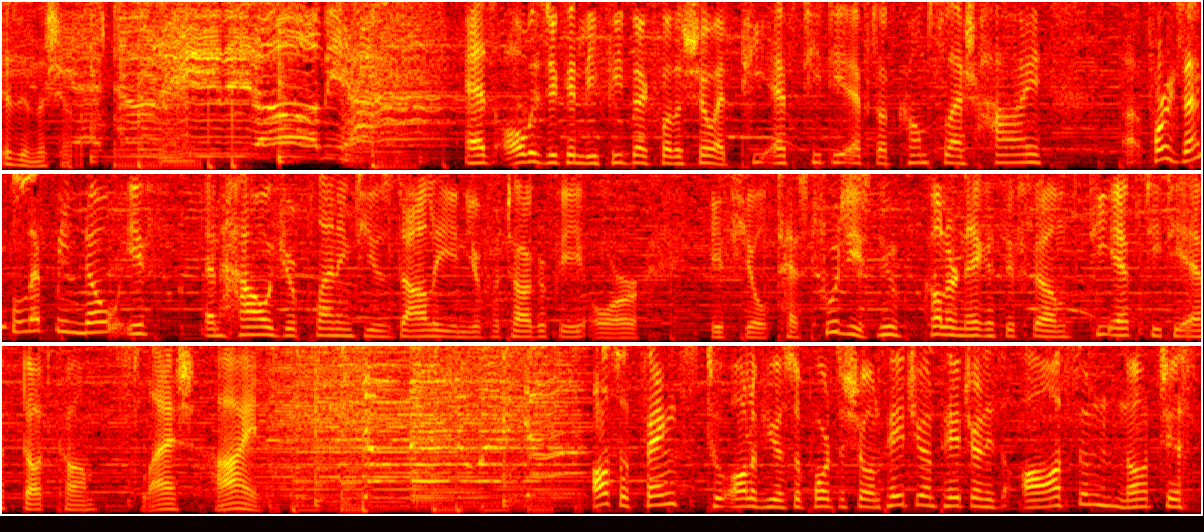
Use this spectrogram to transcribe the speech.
is in the show notes. As always, you can leave feedback for the show at tfttf.com slash hi. Uh, for example, let me know if and how you're planning to use DALL-E in your photography or if you'll test Fuji's new color negative film, tfttf.com slash hi. Also, thanks to all of you who support the show on Patreon. Patreon is awesome, not just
